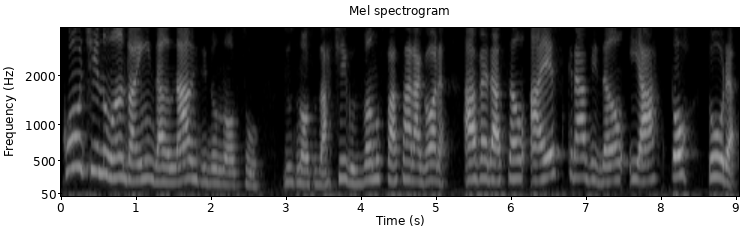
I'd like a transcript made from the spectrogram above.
Continuando ainda a análise do nosso, dos nossos artigos, vamos passar agora à vedação à escravidão e à tortura.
